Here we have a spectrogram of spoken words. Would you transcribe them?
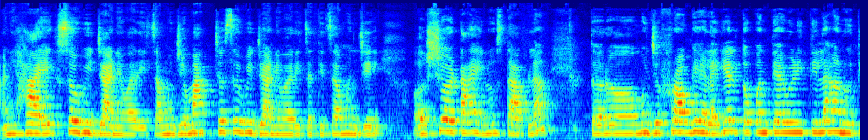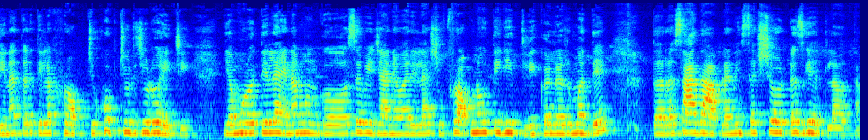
आणि हा एक सव्वीस जानेवारीचा म्हणजे मागच्या सव्वीस जानेवारीचा तिचा म्हणजे शर्ट आहे नुसता आपला. तर म्हणजे फ्रॉक घ्यायला गेलतो पण त्यावेळी ती लहान होती ना तर तिला फ्रॉकची खूप चिडचिड व्हायची. यामुळं तिला आहे ना मग सव्वीस जानेवारीला अशी फ्रॉक नव्हती घेतली कलरमध्ये तर साधा आपला नुसता शर्टच घेतला होता.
